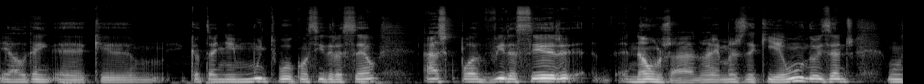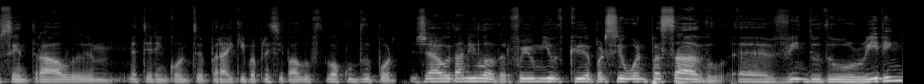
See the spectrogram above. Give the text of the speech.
é alguém uh, que, que eu tenho em muito boa consideração acho que pode vir a ser, não já, não é? Mas daqui a um, dois anos, um central um, a ter em conta para a equipa principal do Futebol Clube do Porto. Já o Dani Loader foi um miúdo que apareceu o ano passado uh, vindo do Reading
